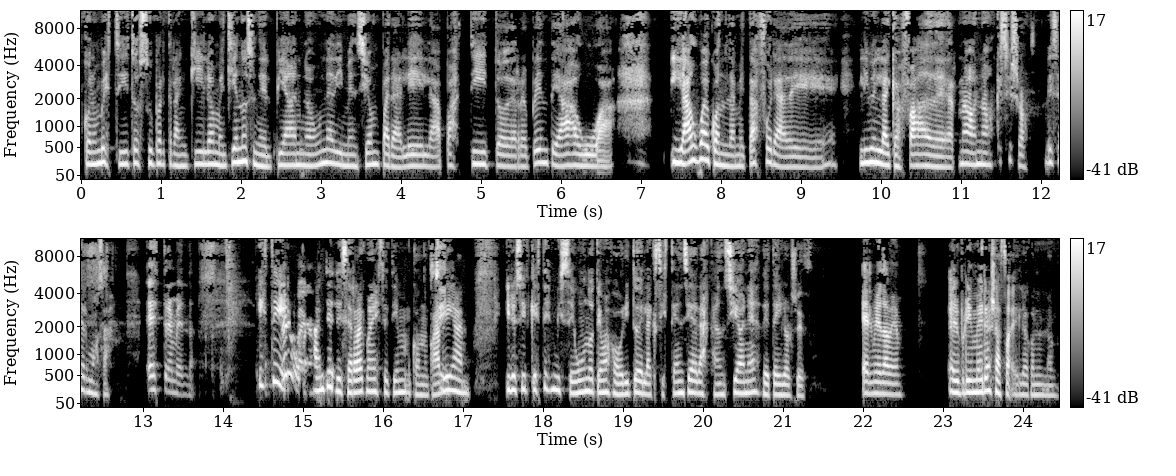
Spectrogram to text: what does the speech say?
con un vestidito súper tranquilo, metiéndose en el piano, una dimensión paralela, pastito, de repente agua. Y agua con la metáfora de living like a father. No, no, qué sé yo, es hermosa. Es tremenda. Este, bueno. antes de cerrar con este tema, con Cardigan, quiero decir que este es mi segundo tema favorito de la existencia de las canciones de Taylor Swift. El mío también. El primero, ya sabes, lo, lo-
